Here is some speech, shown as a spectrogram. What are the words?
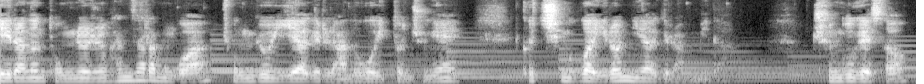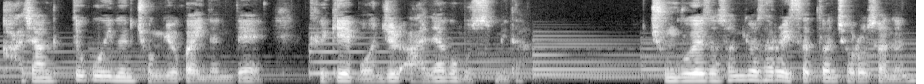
일하는 동료 중 한 사람과 종교 이야기를 나누고 있던 중에 그 친구가 이런 이야기를 합니다. 중국에서 가장 뜨고 있는 종교가 있는데 그게 뭔 줄 아냐고 묻습니다. 중국에서 선교사로 있었던 저로서는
